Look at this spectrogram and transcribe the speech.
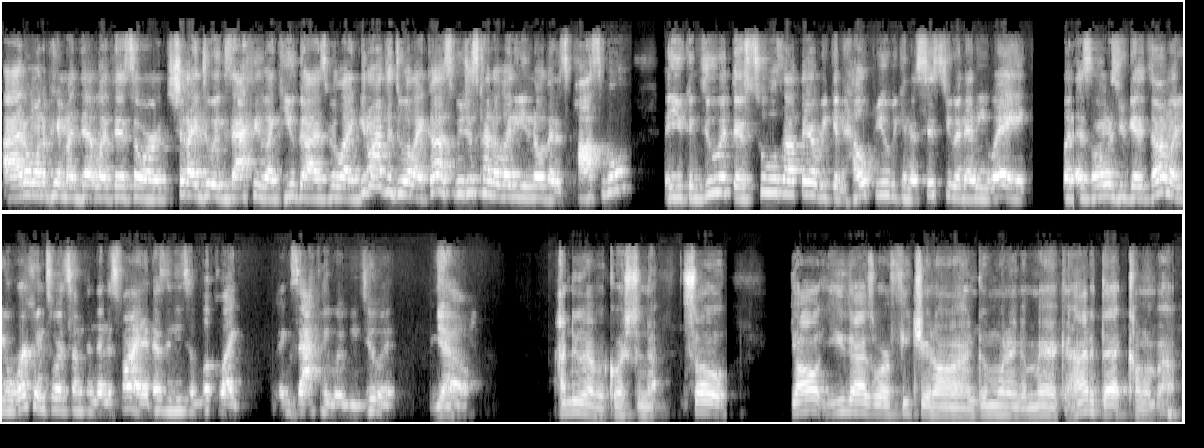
I don't want to pay my debt like this," or "Should I do exactly like you guys?" We're like, "You don't have to do it like us. We're just kind of letting you know that it's possible, that you can do it. There's tools out there. We can help you. We can assist you in any way. But as long as you get it done or you're working towards something, then it's fine. It doesn't need to look like exactly where we do it. Yeah. I do have a question. So, y'all, you guys were featured on Good Morning America. How did that come about?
